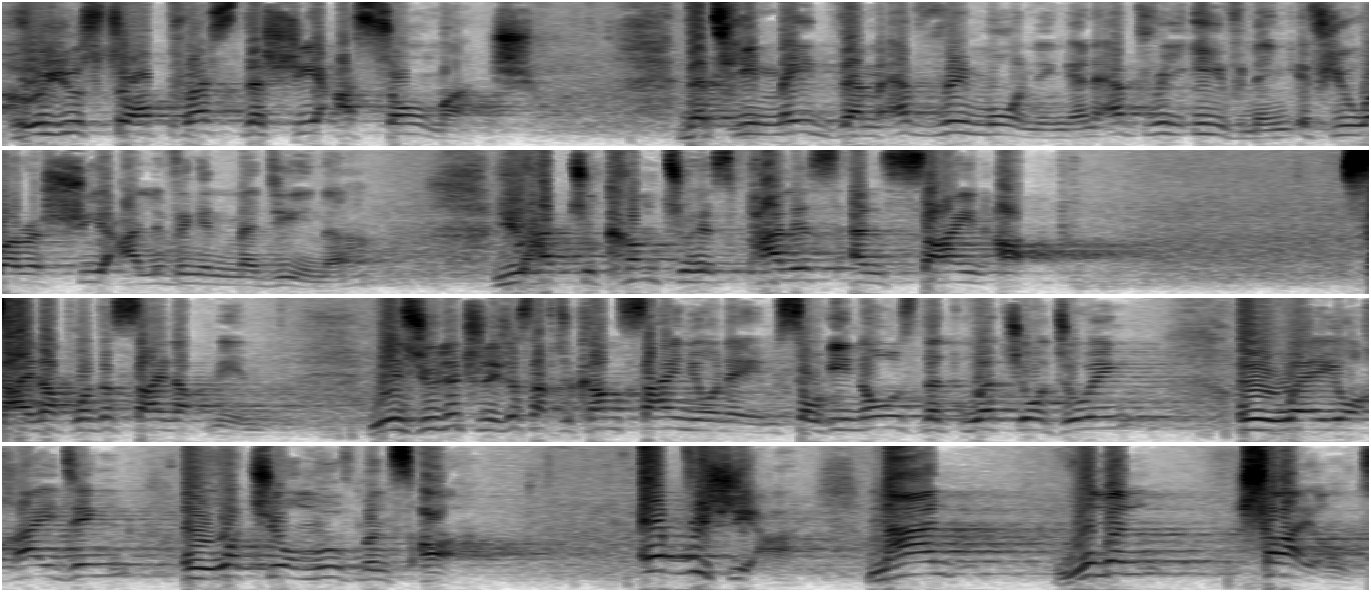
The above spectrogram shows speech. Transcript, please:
who used to oppress the Shia so much that he made them every morning and every evening if you were a Shia living in Medina you had to come to his palace and sign up. Sign up what does sign up mean? Means you literally just have to come sign your name so he knows that what you're doing or where you're hiding or what your movements are. Every Shia man woman child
